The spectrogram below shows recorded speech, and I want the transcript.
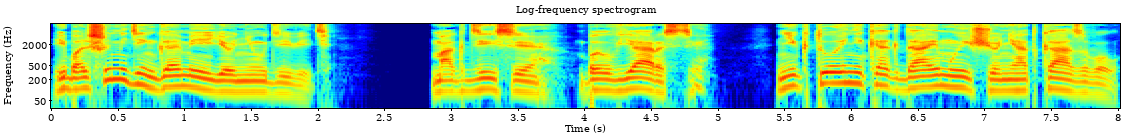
и большими деньгами ее не удивить. Макдиси был в ярости. Никто и никогда ему еще не отказывал.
